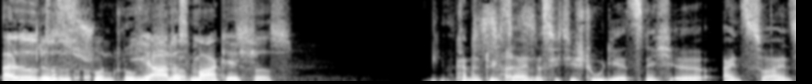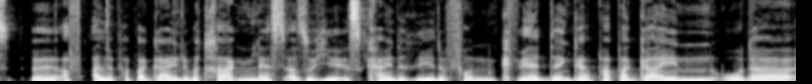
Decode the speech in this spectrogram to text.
Also Das, das, ist schon knuffig. Ja, das mag ich. Das. Kann Das natürlich heißt- sein, dass sich die Studie jetzt nicht äh, eins zu eins äh, auf alle Papageien übertragen lässt. Also hier ist keine Rede von Querdenker-Papageien oder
